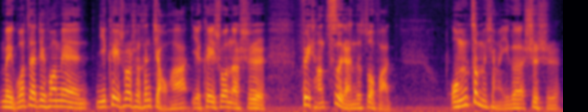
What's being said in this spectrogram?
美国在这方面，你可以说是很狡猾，也可以说呢是非常自然的做法。我们这么想一个事实：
